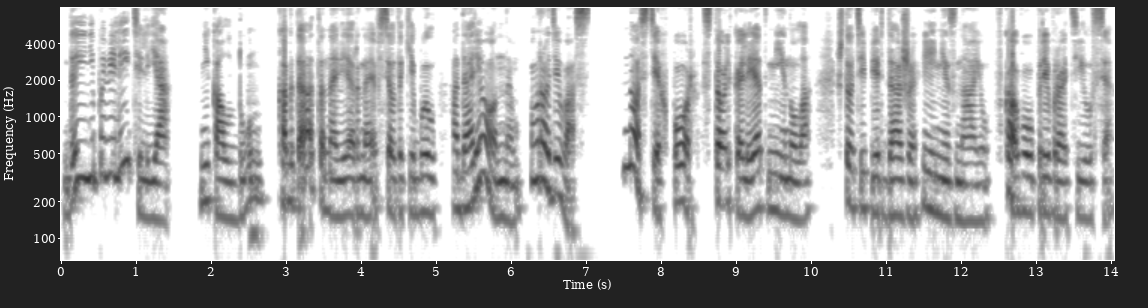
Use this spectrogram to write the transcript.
Да и не повелитель я, не колдун. Когда-то, наверное, все-таки был одаренным, вроде вас. Но с тех пор столько лет минуло, что теперь даже и не знаю, в кого превратился».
